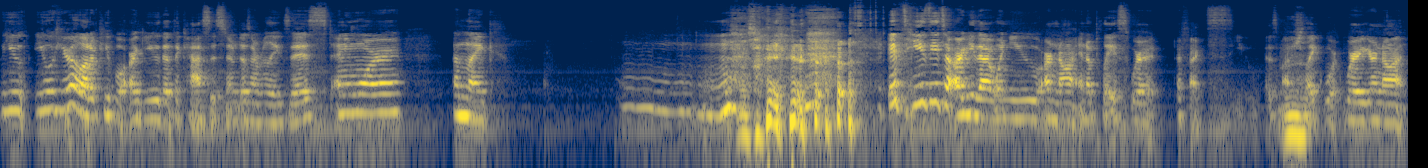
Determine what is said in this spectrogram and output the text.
you you'll hear a lot of people argue that the caste system doesn't really exist anymore, and like, mm, It's easy to argue that when you are not in a place where it affects you as much, Mhm. like wh- where you're not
